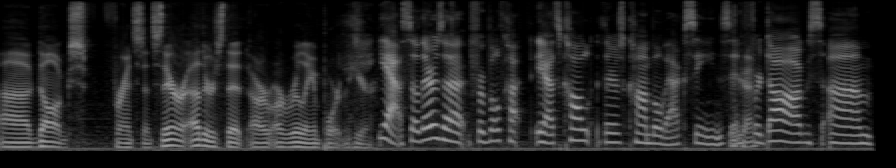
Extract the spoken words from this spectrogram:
uh, dogs for instance. There are others that are, are really important here. Yeah, so there's a for both. Co- yeah, it's called there's combo vaccines, and Okay. for dogs, um,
